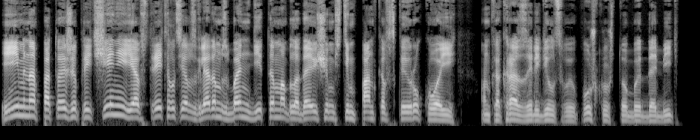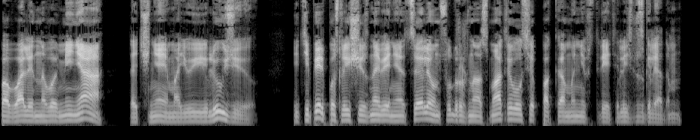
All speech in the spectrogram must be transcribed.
И именно по той же причине я встретился взглядом с бандитом, обладающим стимпанковской рукой. Он как раз зарядил свою пушку, чтобы добить поваленного меня, точнее, мою иллюзию. И теперь, после исчезновения цели, он судорожно осматривался, пока мы не встретились взглядом.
